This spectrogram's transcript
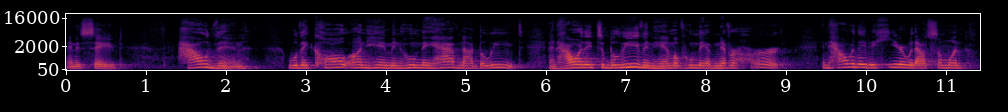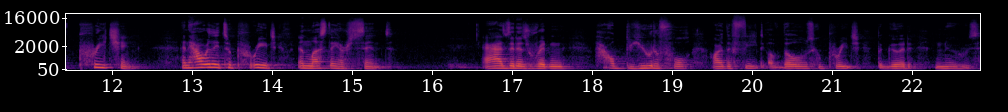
and is saved. How then will they call on him in whom they have not believed? And how are they to believe in him of whom they have never heard? And how are they to hear without someone preaching? And how are they to preach unless they are sent? As it is written, how beautiful are the feet of those who preach the good news.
